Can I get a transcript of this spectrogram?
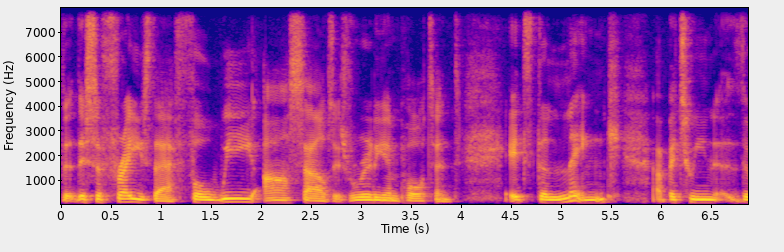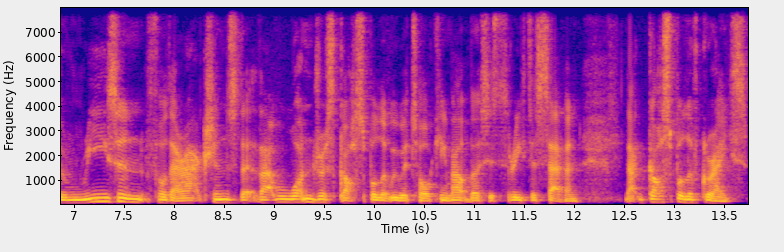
That there's a phrase there, for we ourselves. It's really important. It's the link uh, between the reason for their actions, that, that wondrous gospel that we were talking about, verses 3 to 7, that gospel of grace.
